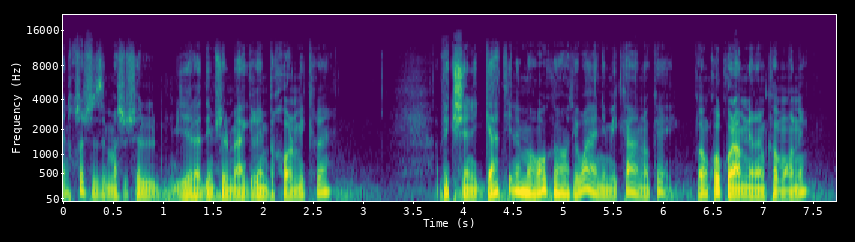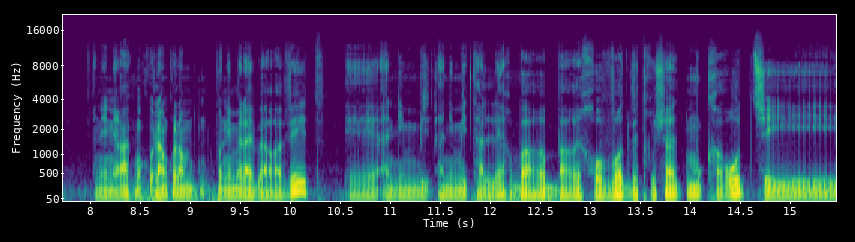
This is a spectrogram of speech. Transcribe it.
אני חושב שזה משהו של ילדים של מהגרים בכל מקרה. וכשהגעתי למרוקו אמרתי, וואי, אני מכאן, אוקיי. קודם כל, כולם נראים כמוני. אני נראה כמו כולם, כולם פונים אליי בערבית. אה, אני, אני מתהלך בר, ברחובות בתחושת מוכרות שהיא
